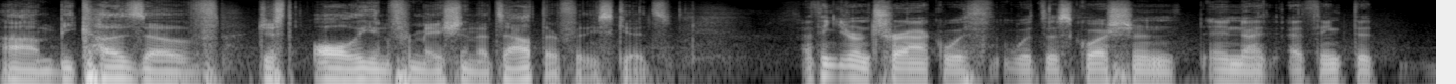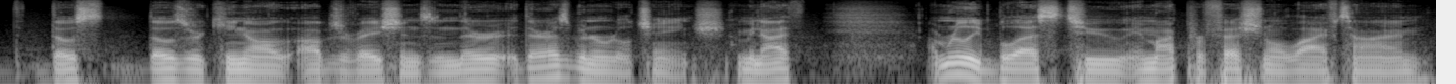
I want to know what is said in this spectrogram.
um, because of just all the information that's out there for these kids. I think you're on track with, with this question, and I, I think that those those are keen observations, and there there has been a real change. I mean, I I'm really blessed to in my professional lifetime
